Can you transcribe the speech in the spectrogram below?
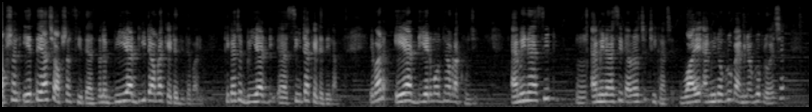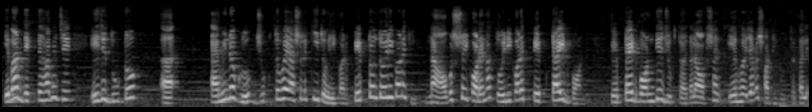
অপশন এ তে আছে অপশন সি তে আছে। তাহলে বি আর ডিটা আমরা কেটে দিতে পারি। ঠিক আছে? বি আর ডি সিটা কেটে দিলাম। এবার এ আর ডি এর মধ্যে আমরা খুঁজি। অ্যামিনো অ্যাসিড অ্যামিনো অ্যাসিড আর হচ্ছে ঠিক আছে। Y amino group amino group রয়েছে। এবার দেখতে হবে যে এই যে দুটো অ্যামিনো গ্রুপ যুক্ত হয়ে আসলে কি তৈরি করে? পেপটন তৈরি করে কি? না, অবশ্যই করে না, তৈরি করে পেপটাইড বন্ড পেপটাইড বন্ড দিয়ে যুক্ত হয়। তাহলে অপশন এ হয়ে যাবে সঠিক উত্তর। তাহলে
